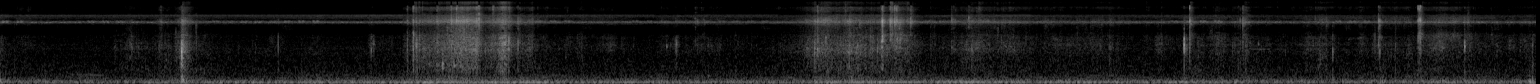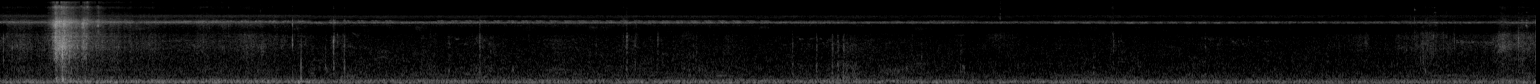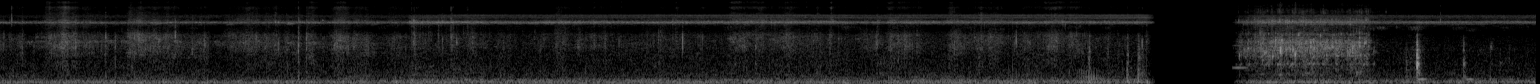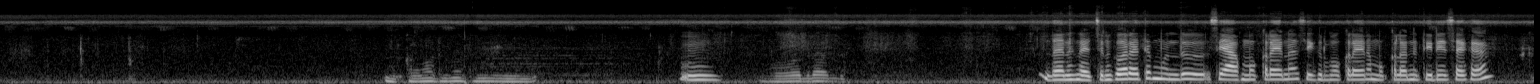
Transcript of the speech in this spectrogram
దానికి నచ్చిన కూర అయితే ముందు చేప ముక్కలైనా చిగురు ముక్కలైనా ముక్కలన్నీ తినేసాక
